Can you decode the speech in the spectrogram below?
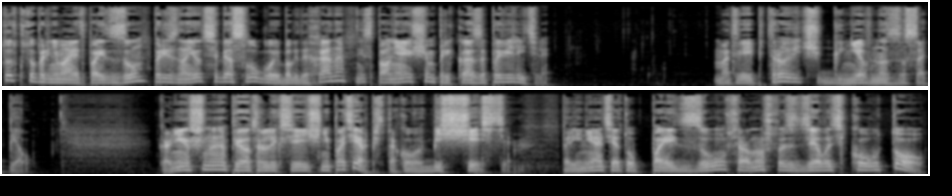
Тот, кто принимает пайдзу, признает себя слугой Багдыхана, исполняющим приказы повелителя. Матвей Петрович гневно засопел. Конечно, Петр Алексеевич не потерпит такого бесчестия. Принять эту пайдзу все равно, что сделать коутоу,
